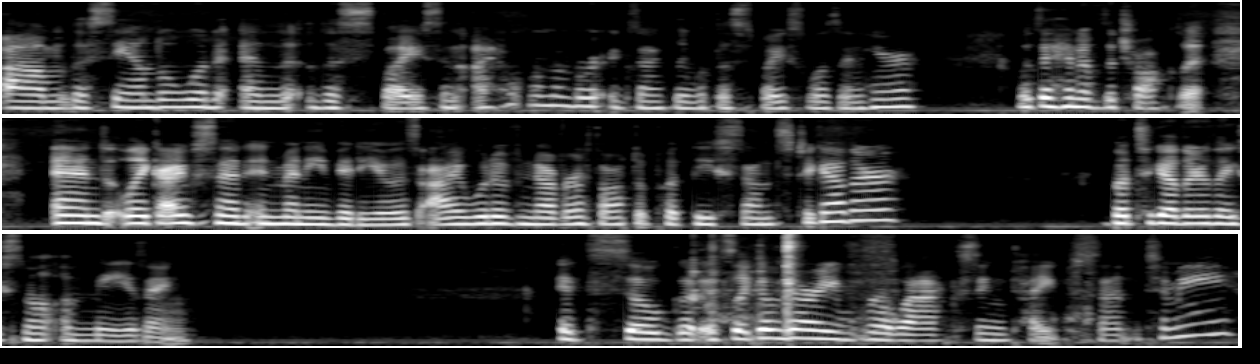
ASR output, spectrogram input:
um the sandalwood and the spice, and I don't remember exactly what the spice was in here, with a hint of the chocolate. And like I've said in many videos, I would have never thought to put these scents together, but together they smell amazing. It's so good. It's like a very relaxing type scent to me.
